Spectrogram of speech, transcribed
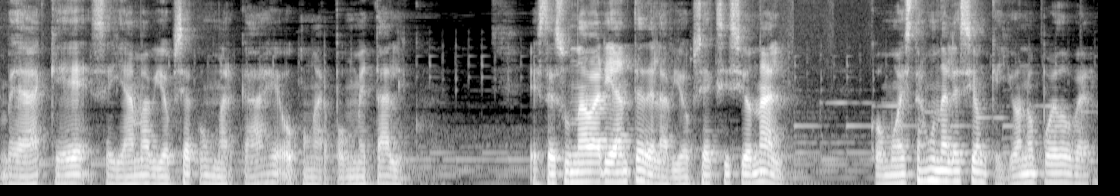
vea, que se llama biopsia con marcaje o con arpón metálico. Esta es una variante de la biopsia excisional. Como esta es una lesión que yo no puedo ver,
